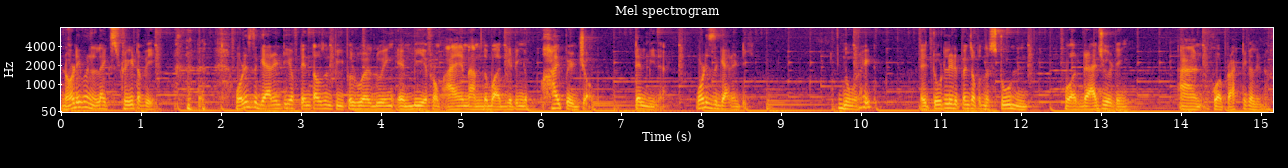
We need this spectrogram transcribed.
not even like straight away. what is the guarantee of 10,000 people who are doing MBA from IIM Ahmedabad getting a high paid job? Tell me that. What is the guarantee? No, right? It totally depends upon the student who are graduating and who are practical enough.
